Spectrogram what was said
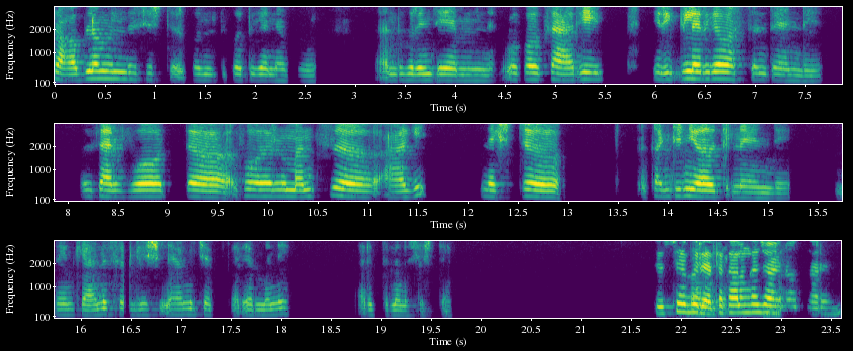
ప్రాబ్లం ఉంది సిస్టర్ కొంత కొద్దిగా నాకు. అందు గురించి ఒక్కొక్కసారి ఒక్కొక్కసారి ఇర్రెగ్యులర్‌గా వస్తుంటాయండి. ఒకసారి ఫోర్త్ ఫోర్ మంత్స్ ఆగి నెక్స్ట్ కంటిన్యూ అవుతున్నాయండి. దీనికి ఏమైనా సొల్యూషన్ ఏమైనా చెప్తారేమని అడుగుతున్నాను సిస్టర్. సిస్టర్ మీరు ఎంత బాగుంటది. కాలంగా జాయిన్ అవుతున్నారండి?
